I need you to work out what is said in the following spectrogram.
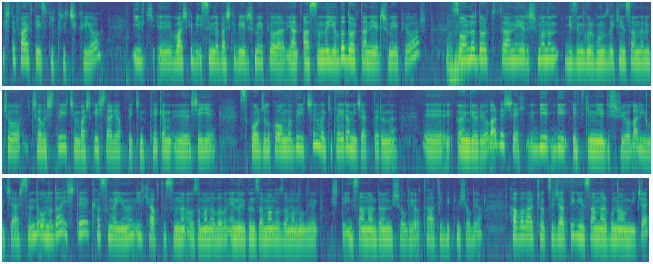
işte Five Days fikri çıkıyor. İlk e, başka bir isimle başka bir yarışma yapıyorlar. Yani aslında yılda dört tane yarışma yapıyorlar. Hı hı. Sonra dört tane yarışmanın bizim grubumuzdaki insanların çoğu çalıştığı için, başka işler yaptığı için, tek e, şeyi sporculuk olmadığı için vakit ayıramayacaklarını e, öngörüyorlar ve şey bir, bir etkinliğe düşürüyorlar yıl içerisinde. Onu da işte Kasım ayının ilk haftasına o zaman alalım. En uygun zaman o zaman oluyor. İşte insanlar dönmüş oluyor, tatil bitmiş oluyor. Havalar çok sıcak değil, insanlar bunu almayacak.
